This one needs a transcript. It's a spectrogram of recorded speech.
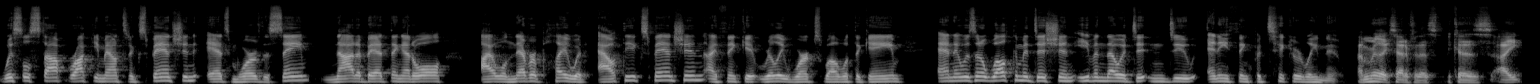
Whistle Stop Rocky Mountain expansion adds more of the same. Not a bad thing at all. I will never play without the expansion. I think it really works well with the game. And it was a welcome addition, even though it didn't do anything particularly new. I'm really excited for this because I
